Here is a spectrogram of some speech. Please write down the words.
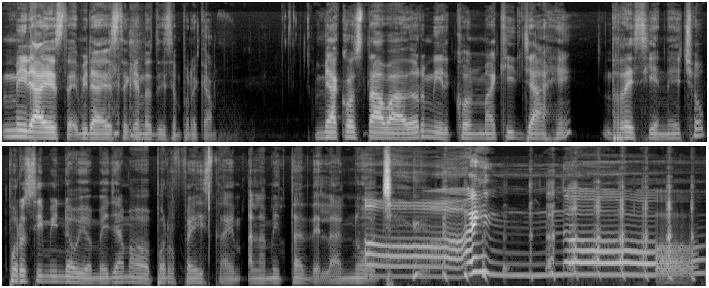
Mira este, mira este que nos dicen por acá. Me acostaba a dormir con maquillaje recién hecho por si mi novio me llamaba por FaceTime a la mitad de la noche. Ay, no.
